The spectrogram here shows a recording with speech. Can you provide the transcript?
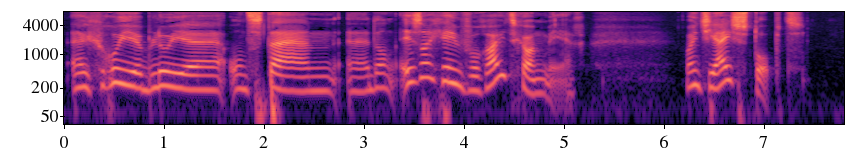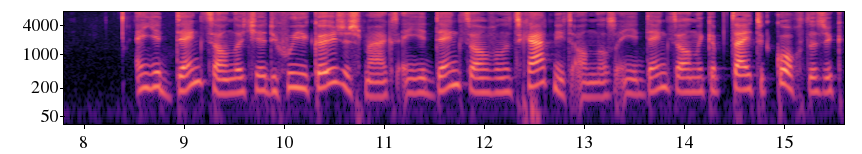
eh, groeien, bloeien, ontstaan. Eh, dan is er geen vooruitgang meer. Want jij stopt. En je denkt dan dat je de goede keuzes maakt. En je denkt dan van het gaat niet anders. En je denkt dan ik heb tijd tekort. Dus ik,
